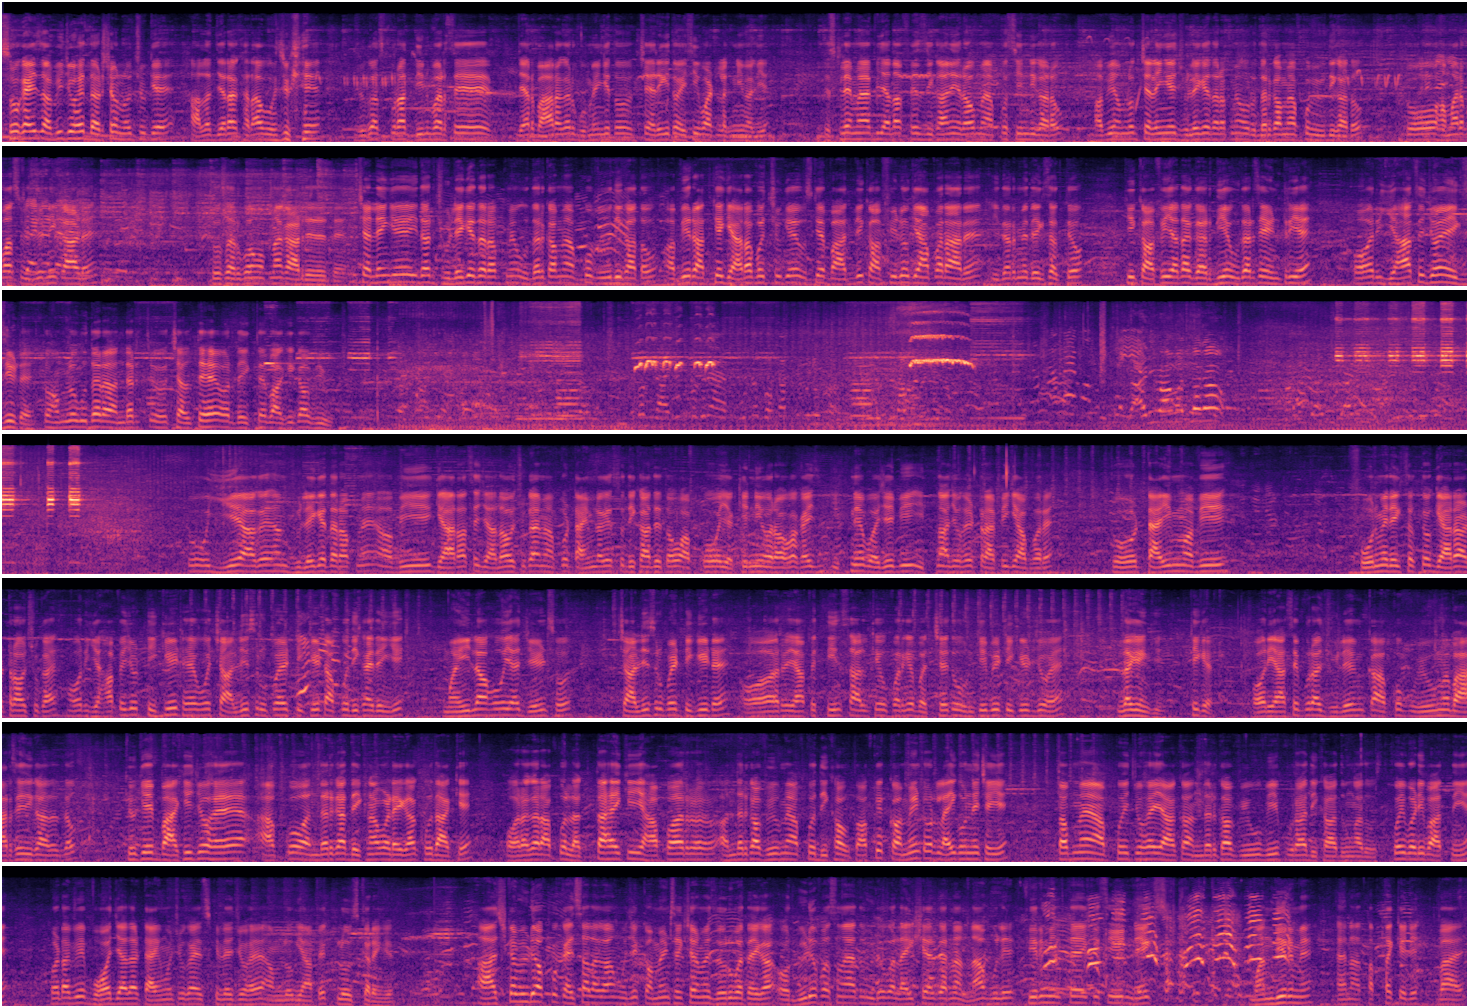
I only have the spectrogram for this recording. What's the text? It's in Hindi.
सो गाइज़ अभी जो है दर्शन हो चुके हैं। हालत ज़रा ख़राब हो चुकी है बिकॉज़ पूरा दिन भर से यार बाहर अगर घूमेंगे तो चेहरे की तो ऐसी वाट लगने वाली है। इसलिए मैं अभी ज़्यादा फेस दिखा नहीं रहा हूँ, मैं आपको सीन दिखा रहा हूँ। अभी हम लोग चलेंगे झूले की तरफ़ में और उधर का मैं आपको व्यू दिखाता हूँ। तो हमारे पास विजिटिंग कार्ड है। तो सर को हम अपना कार्ड दे देते हैं। चलेंगे इधर झूले की तरफ़ में, उधर का मैं आपको व्यू दिखाता हूँ। अभी रात के 11 बज चुके हैं, उसके बाद भी काफ़ी लोग यहाँ पर आ रहे हैं। इधर में देख सकते हो कि काफ़ी ज़्यादा गर्दी है, उधर से एंट्री है। और यहाँ से जो है एग्ज़िट है। तो हम लोग उधर अंदर चलते हैं और देखते हैं बाकी का व्यू तो ये आ गए हम झूले के तरफ़ में। अभी 11 से ज़्यादा हो चुका है। मैं आपको टाइम लगे तो दिखा देता हूँ। आपको यकीन नहीं हो रहा होगा कहीं इतने बजे भी इतना जो है ट्रैफ़िक यहाँ पर है। तो टाइम अभी फ़ोन में देख सकते हो ग्यारह अठारह हो चुका है और यहाँ पे जो टिकट है वो चालीस रुपये टिकट आपको दिखाई देंगे। महिला हो या जेंट्स हो, चालीस रुपये टिकट है और यहाँ पे तीन साल के ऊपर के बच्चे तो उनकी भी टिकट जो है लगेंगी, ठीक है? और यहाँ से पूरा झूले का आपको व्यू मैं बाहर से दिखा देता हूँ, क्योंकि बाकी जो है आपको अंदर का देखना पड़ेगा खुद आके और अगर आपको लगता है कि यहाँ पर अंदर का व्यू मैं आपको दिखाऊँ तो आपके कमेंट और लाइक होने चाहिए। तब मैं आपको जो है यहाँ का अंदर का व्यू भी पूरा दिखा दूँगा दोस्त। कोई बड़ी बात नहीं है बट अभी बहुत ज़्यादा टाइम हो चुका है, इसके लिए जो है हम लोग यहाँ पे क्लोज़ करेंगे। आज का वीडियो आपको कैसा लगा, मुझे कमेंट सेक्शन में ज़रूर बताएगा और वीडियो पसंद आया तो वीडियो को लाइक शेयर करना ना भूले। फिर मिलते हैं किसी नेक्स्ट मंदिर में, है ना? तब तक के लिए बाय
